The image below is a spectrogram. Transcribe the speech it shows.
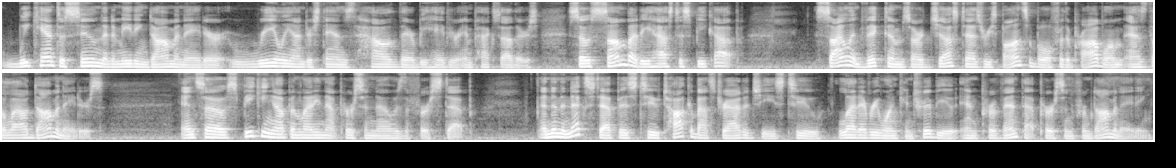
we can't assume that a meeting dominator really understands how their behavior impacts others. So somebody has to speak up. Silent victims are just as responsible for the problem as the loud dominators. And so speaking up and letting that person know is the first step. And then the next step is to talk about strategies to let everyone contribute and prevent that person from dominating.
